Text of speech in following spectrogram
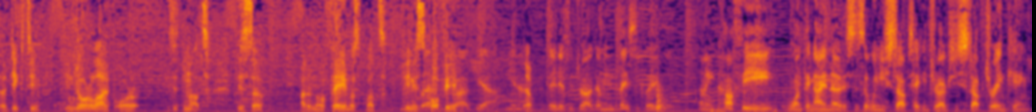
addictive in your life or is it not? This is a, I don't know, famous but Finnish Well, coffee. Drug, yeah, you know, Yep. it is a drug. I mean, basically, I mean, coffee. One thing I noticed is that when you stop taking drugs, you stop drinking,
